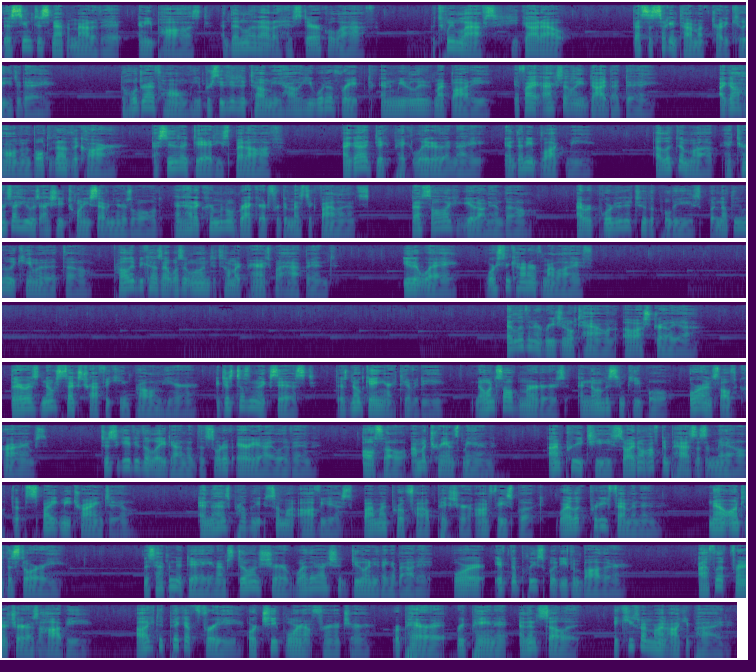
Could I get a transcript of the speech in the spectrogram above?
This seemed to snap him out of it, and he paused and then let out a hysterical laugh. Between laughs, he got out, That's the second time I've tried to kill you today. The whole drive home, he proceeded to tell me how he would have raped and mutilated my body if I accidentally died that day. I got home and bolted out of the car. As soon as I did, he sped off. I got a dick pic later that night, and then he blocked me. I looked him up, and it turns out he was actually 27 years old and had a criminal record for domestic violence. That's all I could get on him, though. I reported it to the police, but nothing really came of it though. Probably because I wasn't willing to tell my parents what happened. Either way, worst encounter of my life. I live in a regional town of Australia. There is no sex trafficking problem here. It just doesn't exist. There's no gang activity, no unsolved murders, and no missing people or unsolved crimes. Just to give you the laydown of the sort of area I live in. Also, I'm a trans man. I'm pre-T, so I don't often pass as a male, despite me trying to. And that is probably somewhat obvious by my profile picture on Facebook, where I look pretty feminine. Now, onto the story. This happened today, and I'm still unsure whether I should do anything about it, or if the police would even bother. I flip furniture as a hobby, I like to pick up free or cheap worn out furniture, repair it, repaint it, and then sell it. It keeps my mind occupied.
